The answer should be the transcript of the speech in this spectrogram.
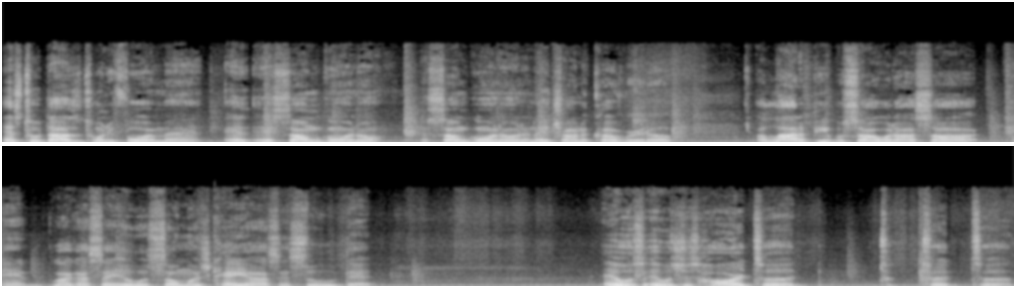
It's 2024, man. It, it's something going on. There's something going on, and they trying to cover it up. A lot of people saw what I saw, and like I say, it was so much chaos ensued that it was it was just hard to to to, to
